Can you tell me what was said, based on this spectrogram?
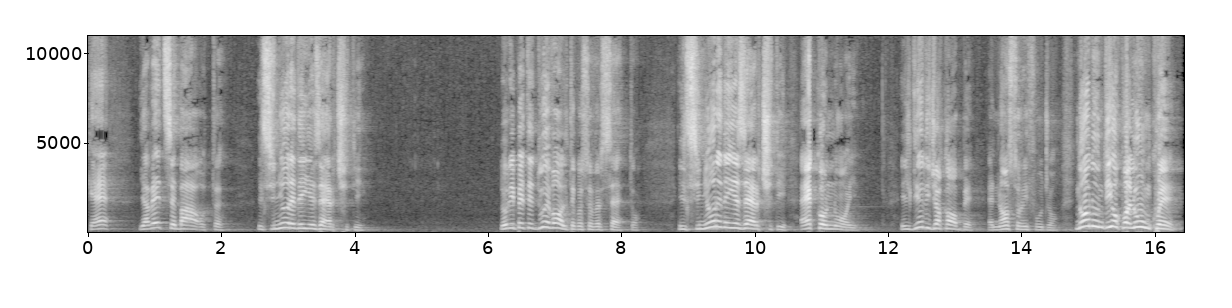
che è Yahweh Zebaot, il Signore degli eserciti. Lo ripete due volte questo versetto. Il Signore degli eserciti è con noi. Il Dio di Giacobbe è il nostro rifugio. Non un Dio qualunque,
